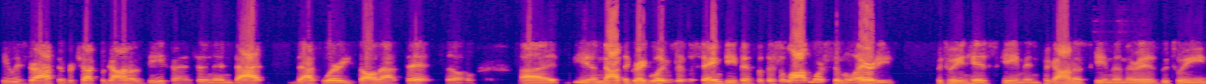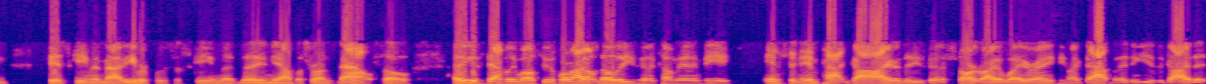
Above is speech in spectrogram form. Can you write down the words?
he was drafted for Chuck Pagano's defense, and and that that's where he saw that fit. So, uh, you know, not that Gregg Williams has the same defense, but there's a lot more similarities between his scheme and Pagano's scheme than there is between his scheme and Matt Eberflus's scheme that the Indianapolis runs now. So, I think it's definitely well suited for him. I don't know that he's going to come in and be instant impact guy or that he's going to start right away or anything like that, but I think he's a guy that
